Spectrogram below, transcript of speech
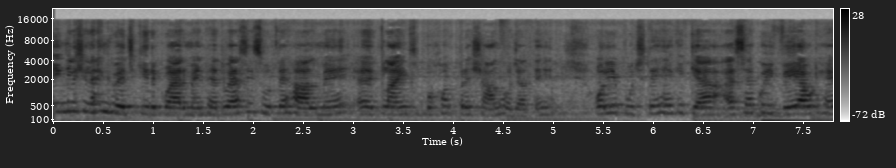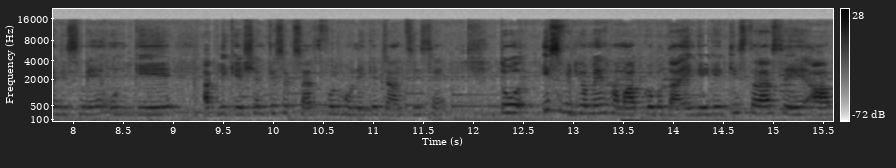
इंग्लिश लैंग्वेज की रिक्वायरमेंट है तो ऐसी सूरत हाल में क्लाइंट्स बहुत परेशान हो जाते हैं और ये पूछते हैं कि क्या ऐसा कोई वे आउट है जिसमें उनके एप्लीकेशन के सक्सेसफुल होने के चांसेस हैं? तो इस वीडियो में हम आपको बताएँगे कि किस तरह से आप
